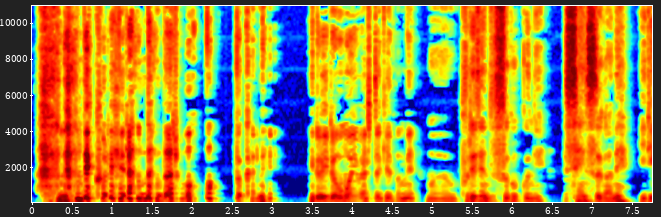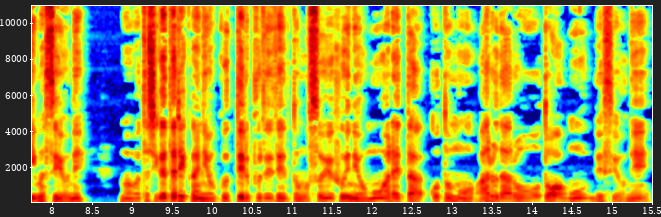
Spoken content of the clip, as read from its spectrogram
なんでこれ選んだんだろうとかね、いろいろ思いましたけどね。まあ、プレゼントすごくね、センスがね、いりますよね。まあ私が誰かに送ってるプレゼントもそういうふうに思われたこともあるだろうとは思うんですよね。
